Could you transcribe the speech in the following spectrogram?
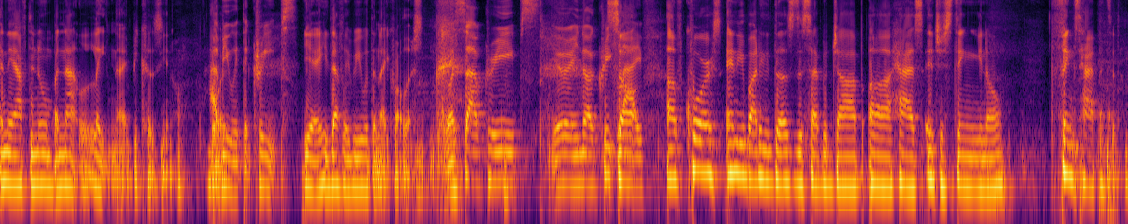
in the afternoon, but not late night because you know. I boy- be with the creeps. yeah, he definitely be with the night crawlers. What's up, creeps? You, you know, creep So, life. of course, anybody who does this type of job uh, has interesting, you know, things happen to them.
